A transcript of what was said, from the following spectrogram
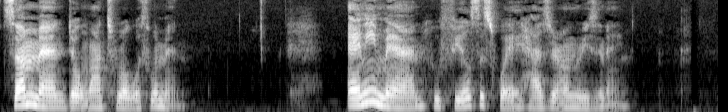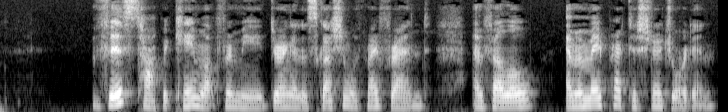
some men don't want to roll with women. Any man who feels this way has their own reasoning. This topic came up for me during a discussion with my friend and fellow MMA practitioner Jordan,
